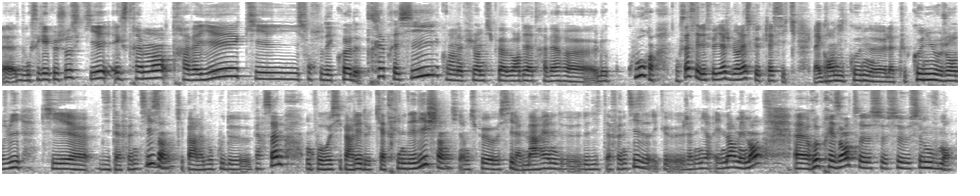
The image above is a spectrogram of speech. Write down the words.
Euh, donc c'est quelque chose qui est extrêmement travaillé, qui sont sous des codes très précis, qu'on a pu un petit peu aborder à travers euh, le Donc ça c'est l'effeuillage burlesque classique. La grande icône euh, la plus connue aujourd'hui qui est euh, Dita Fontis, hein, qui parle à beaucoup de personnes. On pourrait aussi parler de Catherine Delich, hein, qui est un petit peu aussi la marraine de, Dita Fontis et que j'admire énormément, euh, représente ce mouvement.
